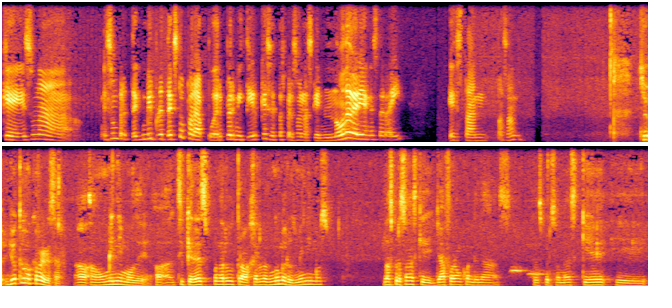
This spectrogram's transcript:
que es una, es un pretexto para poder permitir que ciertas personas que no deberían estar ahí están pasando. Yo, yo tengo que regresar a, un mínimo de, si querés ponerlo, trabajar los números mínimos, las personas que ya fueron condenadas las personas eh,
